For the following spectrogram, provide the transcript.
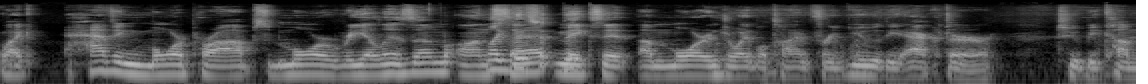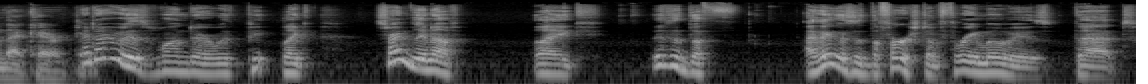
like having more props, more realism on Like, set they- makes it a more enjoyable time for you, the actor, to become that character. And I always wonder with pe- like, strangely enough, like this is the, th- I think this is the first of three movies that,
